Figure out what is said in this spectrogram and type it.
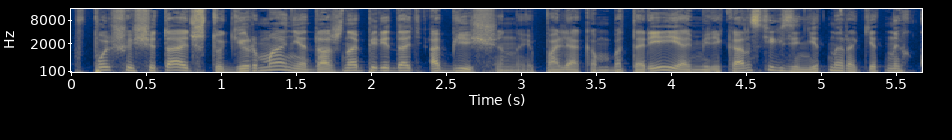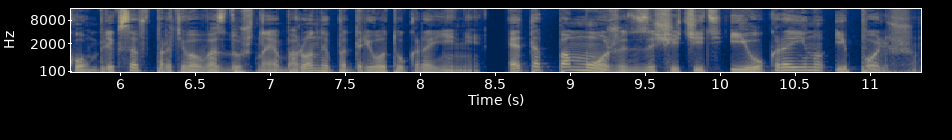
В Польше считают, что Германия должна передать обещанные полякам батареи американских зенитно-ракетных комплексов противовоздушной обороны «Патриот» Украине. Это поможет защитить и Украину, и Польшу.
